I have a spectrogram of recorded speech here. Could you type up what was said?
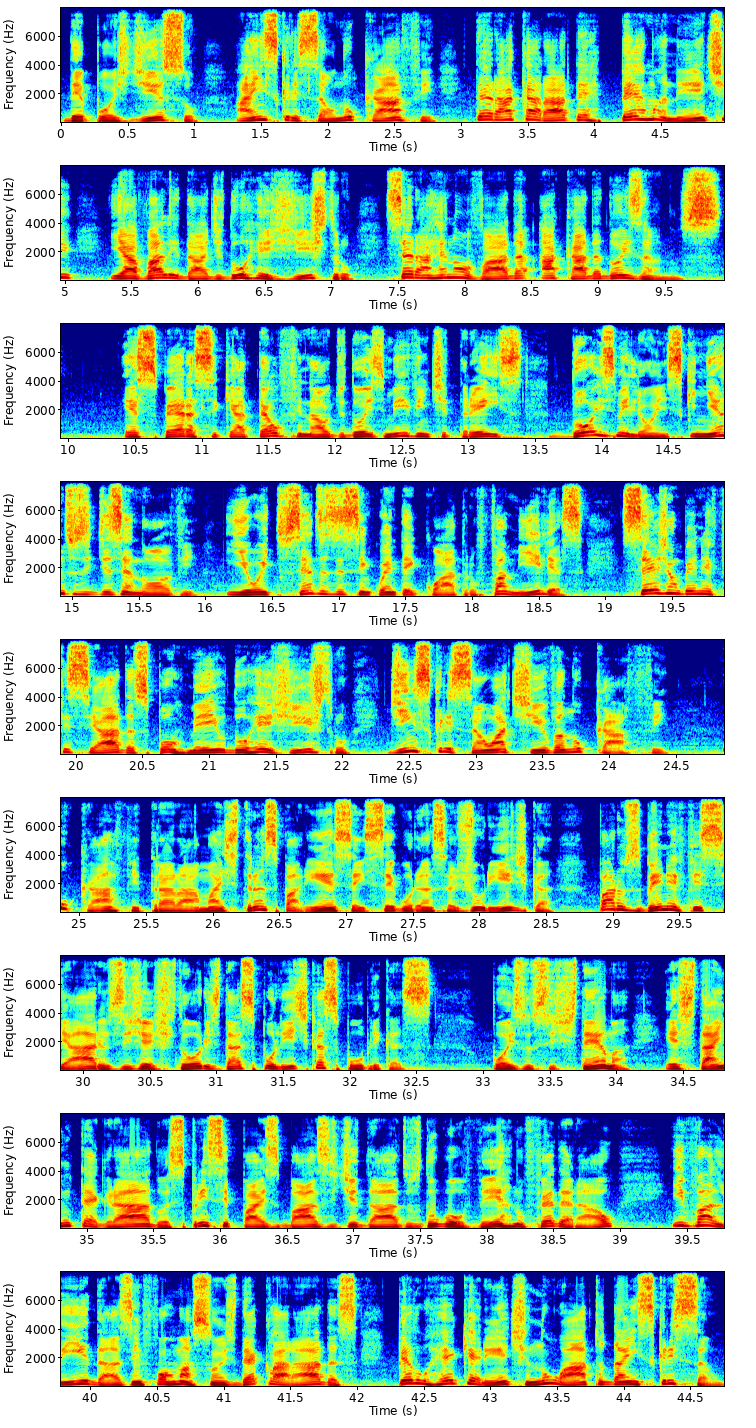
Depois disso, a inscrição no CAF terá caráter permanente e a validade do registro será renovada a cada dois anos. Espera-se que até o final de 2023, 2.519.854 famílias sejam beneficiadas por meio do registro de inscrição ativa no CAF. O CAF trará mais transparência e segurança jurídica para os beneficiários e gestores das políticas públicas, pois o sistema está integrado às principais bases de dados do governo federal e valida as informações declaradas pelo requerente no ato da inscrição.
